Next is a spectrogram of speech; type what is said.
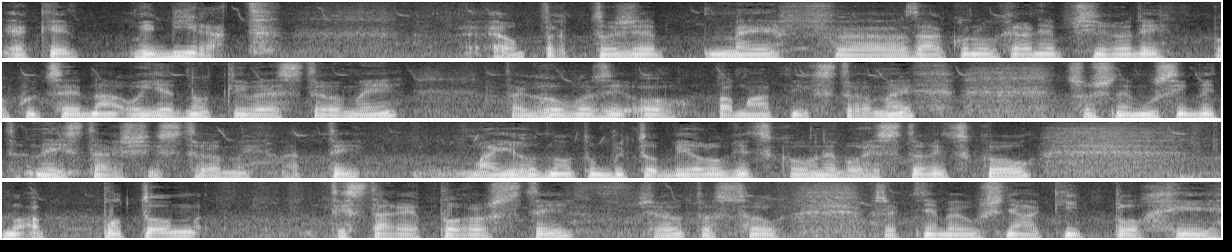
jak je vybírat. Jo, protože my v eh, zákonu ochraně přírody, pokud se jedná o jednotlivé stromy, tak hovoří o památných stromech, což nemusí být nejstarší stromy. A ty mají hodnotu buď to biologickou nebo historickou. No a potom ty staré porosty, že jo, to jsou, řekněme, už nějaké plochy,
